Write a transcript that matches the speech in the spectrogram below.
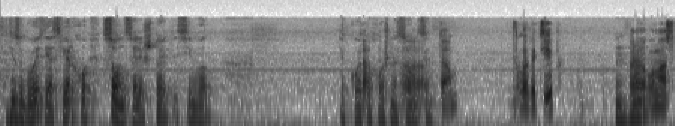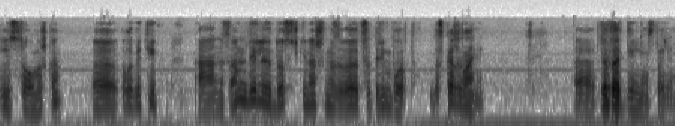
внизу гвозди, а сверху солнце или что это, символ? Такой Так, похож на э, солнце. Там логотип. Э, У нас есть солнышко, логотип. А на самом деле досочки наши называются Dreamboard. Доска желаний. Это отдельная история.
